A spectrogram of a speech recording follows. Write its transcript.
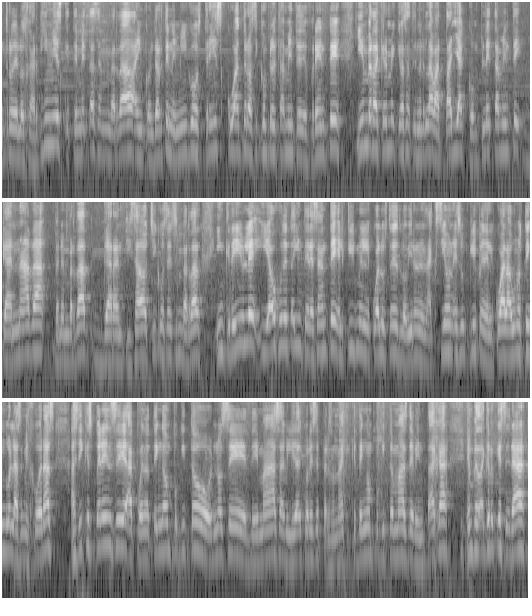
dentro de los jardines, que te metas en verdad a encontrarte enemigos 3, 4 así completamente de frente. Y en verdad créeme que vas a tener la batalla completamente ganada, pero en verdad garantizado chicos, es en verdad increíble. Y a ojo detalle interesante, el clip en el cual ustedes lo vieron en acción es un clip en el cual aún no tengo las mejoras, así que espérense a cuando tenga un poquito, no sé, de más habilidad con ese personaje, que tenga un poquito más de ventaja, en verdad creo que será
